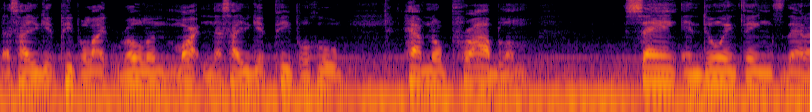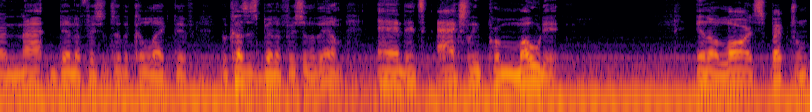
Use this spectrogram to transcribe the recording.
That's how you get people like Roland Martin. That's how you get people who have no problem saying and doing things that are not beneficial to the collective because it's beneficial to them. And it's actually promoted in a large spectrum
